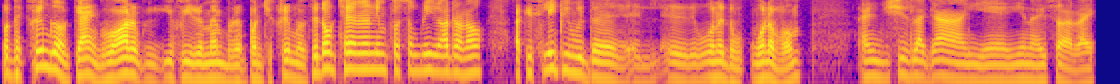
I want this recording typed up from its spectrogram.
But the criminal gang, who are, if you remember, a bunch of criminals, they don't turn on him for some reason. I don't know. Like he's sleeping with the uh, one of the one of them and she's like, ah, yeah, you know, it's all right.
